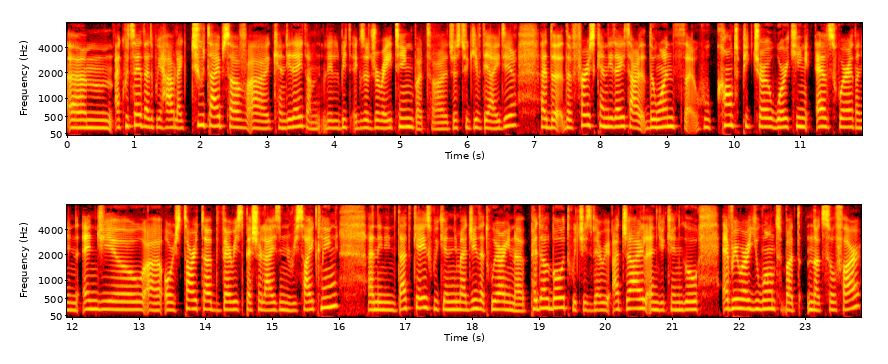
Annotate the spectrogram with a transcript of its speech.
Um, I could say that we have like two types of uh, candidates. I'm a little bit exaggerating, but uh, just to give the idea, uh, the, the first candidates are the ones who can't picture working elsewhere than in NGO uh, or startup very specialized in recycling. And in that case, we can imagine that we are in a pedal boat, which is very agile and you can go everywhere you want, but not so far.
